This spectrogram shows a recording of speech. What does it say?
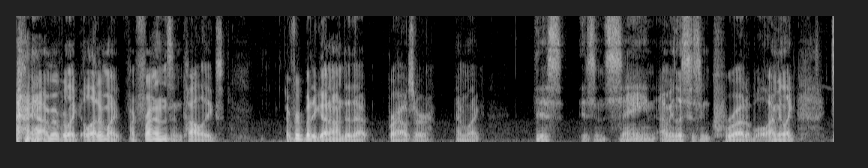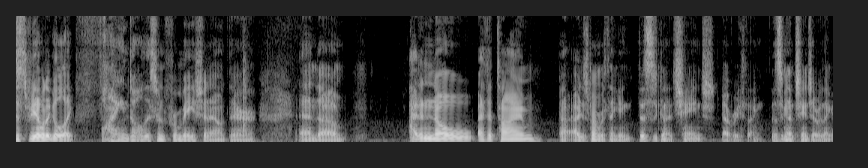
I, remember like a lot of my my friends and colleagues, everybody got onto that browser, and like, this is insane. I mean, this is incredible. I mean, like, just to be able to go like find all this information out there, and um, I didn't know at the time. I just remember thinking, this is going to change everything. This is going to change everything.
